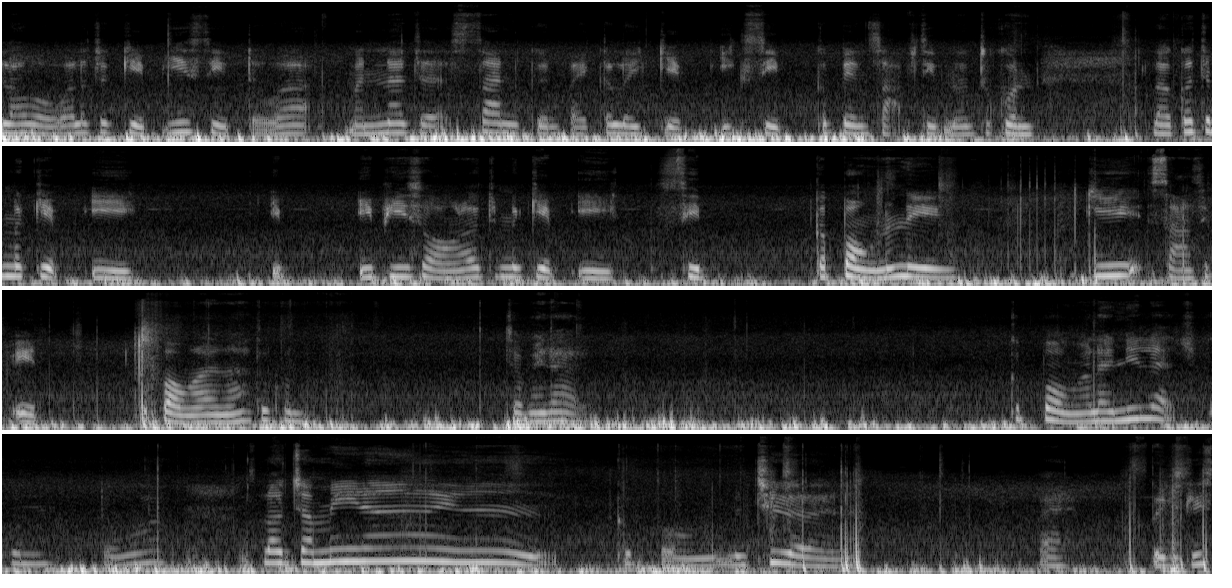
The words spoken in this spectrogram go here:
เราบอกว่าเราจะเก็บ 20 แต่ว่ามันน่าจะสั้นเกินไปก็เลยเก็บอีก 10 ก็เป็น 30นะทุกคน เราก็จะมาเก็บอีก EP 2เราจะมาเก็บอีก 10 กระป๋องนั่นเองเมื่อกี้ 31 กระป๋องอะไรนะทุกคนจะไม่ได้ กระป๋องอะไรนี่แหละทุกคน แต่ว่าเราจะไม่ได้กระป๋องมันชื่ออะไรนะไปเป็นที่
